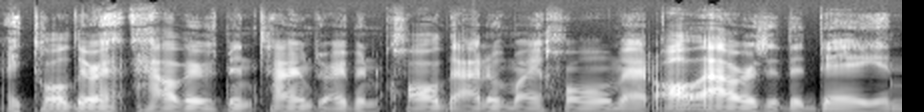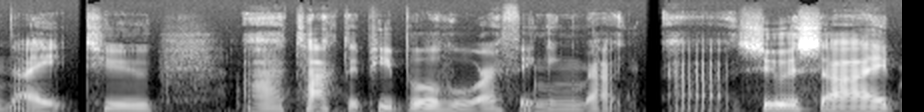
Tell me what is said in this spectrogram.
I told her how there's been times where I've been called out of my home at all hours of the day and night to uh, talk to people who are thinking about uh, suicide.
